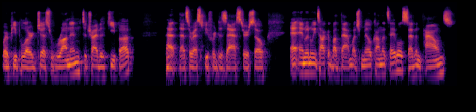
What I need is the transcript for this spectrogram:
where people are just running to try to keep up. That that's a recipe for disaster. So, and, and when we talk about that much milk on the table, seven pounds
